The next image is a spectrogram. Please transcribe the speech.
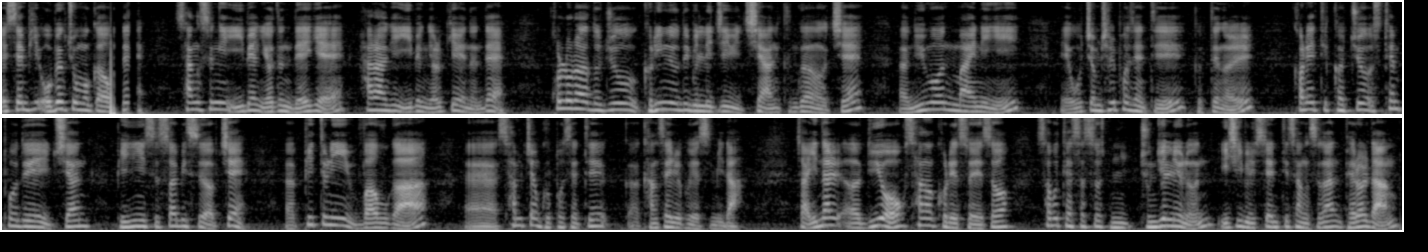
S&P 500 종목 가운데 상승이 284개, 하락이 210개였는데 콜로라도주 그린우드 빌리지에 위치한 금강업체 어, 뉴몬 마이닝이 5.7% 급등을 커네티컷주 스탠포드에 위치한 비즈니스 서비스 업체 어, 피트니 바우가 3.9% 강세를 보였습니다. 자, 이날 어, 뉴욕 상하 거래소에서 서부 텍사스 중진류는 21센트 상승한 배럴당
